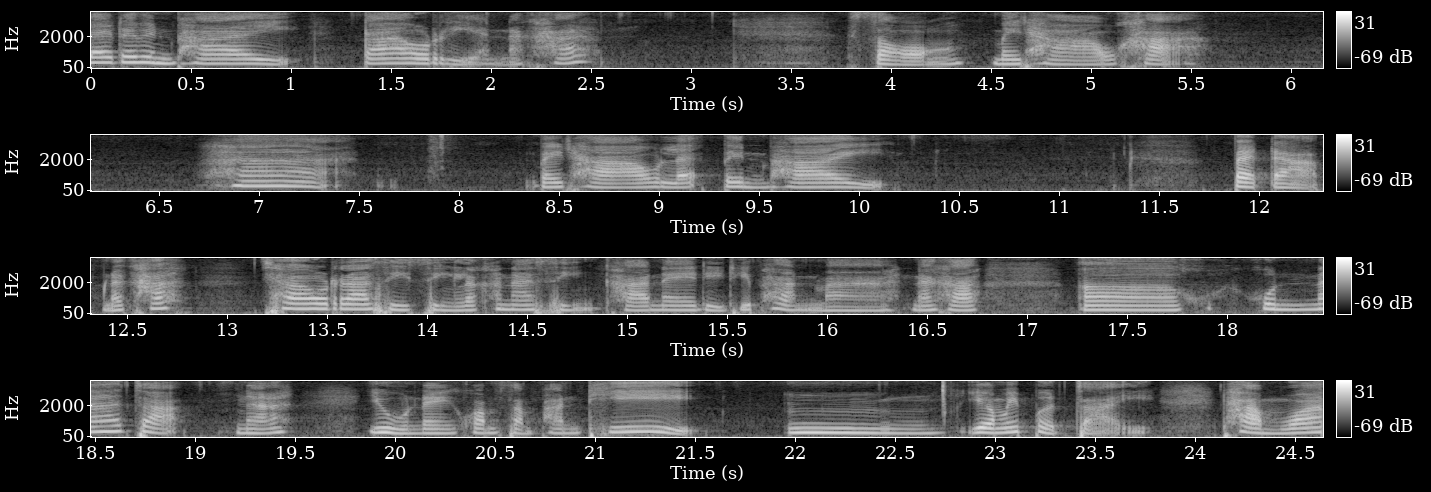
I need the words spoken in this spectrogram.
แรกได้เป็นไพ่เก้าเหรียญนะคะสองไม้เท้าค่ะห้าไม้เท้าและเป็นไพ่แปดดาบนะคะ ชาวราศีสิงห์ลัคนาสิงห์คะในอดีตที่ผ่านมานะคะ คุณน่าจะนะ อยู่ในความสัมพันธ์ที่อืมยังไม่เปิดใจ ถามว่า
